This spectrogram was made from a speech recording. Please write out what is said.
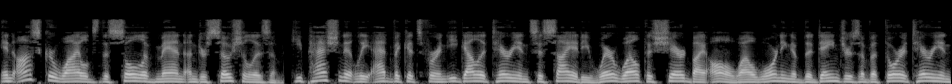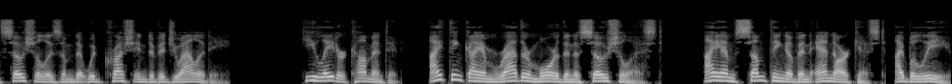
In Oscar Wilde's The Soul of Man Under Socialism, he passionately advocates for an egalitarian society where wealth is shared by all while warning of the dangers of authoritarian socialism that would crush individuality. He later commented, "'I think I am rather more than a socialist. I am something of an anarchist, I believe."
